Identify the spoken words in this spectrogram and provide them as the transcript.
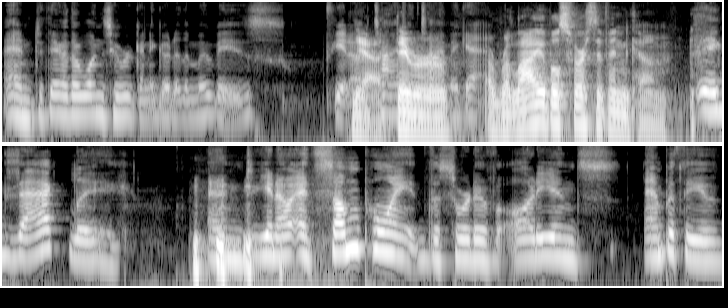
And they're the ones who are going to go to the movies. You know, Yeah, they were time again. a reliable source of income. Exactly. and, you know, at some point, the sort of audience empathy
